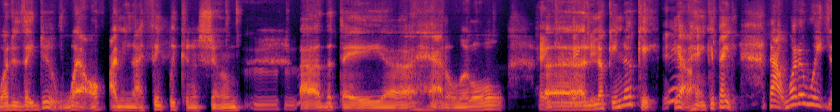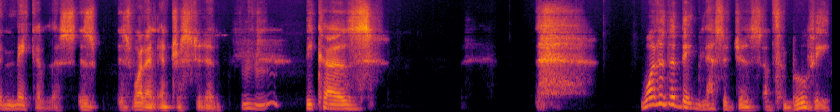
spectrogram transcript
what did they do? Well, I mean, I think we can assume Mm-hmm. uh, that they uh, had a little uh, nookie nookie. Yeah. Yeah, hanky panky. Now, what are we to make of this? Is is what I'm interested in Mm-hmm. because one of the big messages of the movie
